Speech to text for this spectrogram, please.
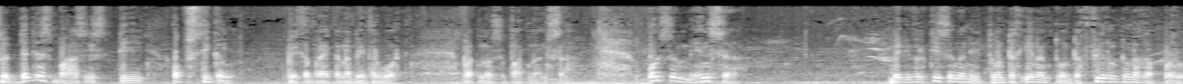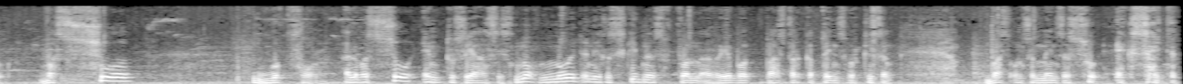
So dit is basies die obstakel by gebrek aan 'n beter woord wat ons op pad nou staan. Ons mense met die verkiesing in 2021 24 April was so hoopvol. Hulle was so entoesiasties. Nog nooit in die geskiedenis van 'n Rebot Buster kapteinsverkiesing was ons mense so excited.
